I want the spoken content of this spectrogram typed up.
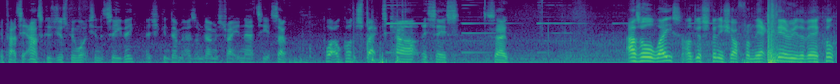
In fact it has because you've just been watching the TV as you can as I'm demonstrating there to you. So what a good spec car this is. So as always I'll just finish off from the exterior of the vehicle.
